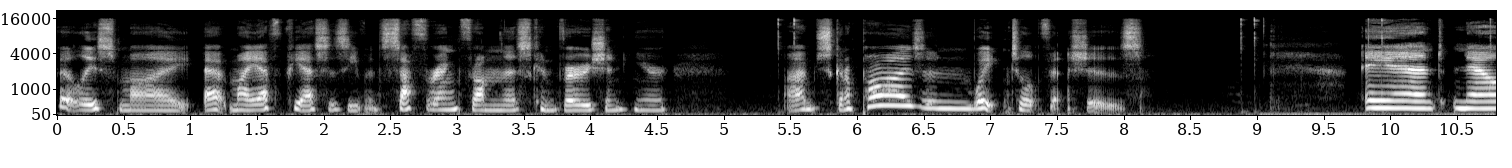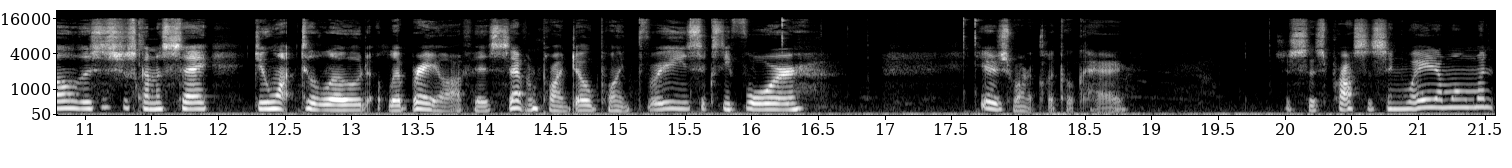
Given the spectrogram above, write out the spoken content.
At least my at my FPS is even suffering from this conversion here. I'm just gonna pause and wait until it finishes. And now this is just going to say, do you want to load LibreOffice 7.0.3 64? You just want to click OK. Just says processing, wait a moment.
